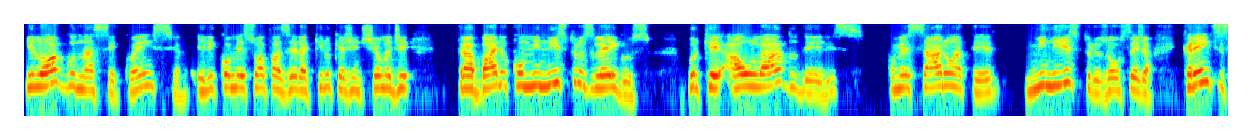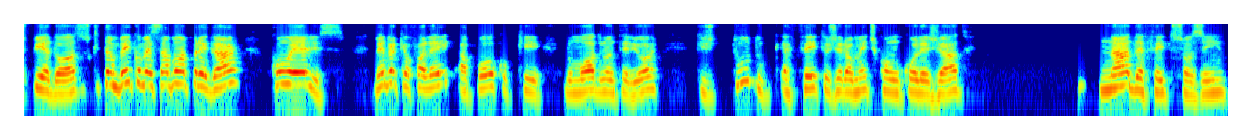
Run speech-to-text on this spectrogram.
E logo na sequência, ele começou a fazer aquilo que a gente chama de trabalho com ministros leigos, porque ao lado deles começaram a ter ministros, ou seja, crentes piedosos, que também começavam a pregar com eles. Lembra que eu falei há pouco que no módulo anterior que tudo é feito geralmente com um colegiado? Nada é feito sozinho.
